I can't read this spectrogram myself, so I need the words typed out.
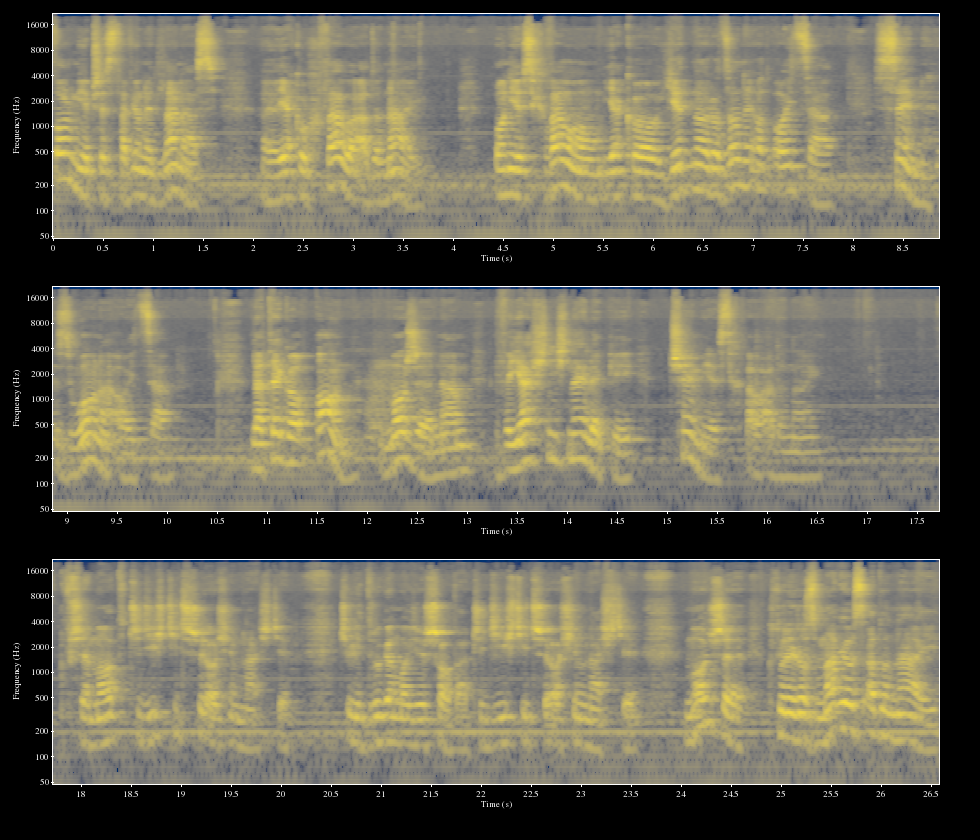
formie przedstawiony dla nas e, jako chwała Adonai. On jest chwałą jako jednorodzony od Ojca, Syn z łona Ojca. Dlatego On może nam wyjaśnić najlepiej, czym jest chwała Adonai. W Szemot 33:18, czyli druga Mojżeszowa 33:18. Może, który rozmawiał z Adonai,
